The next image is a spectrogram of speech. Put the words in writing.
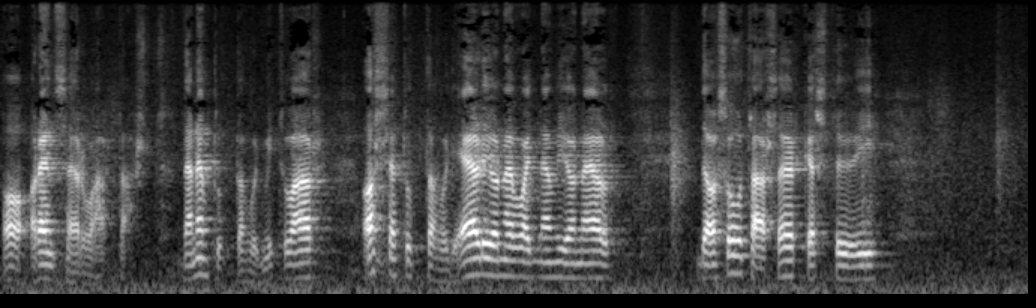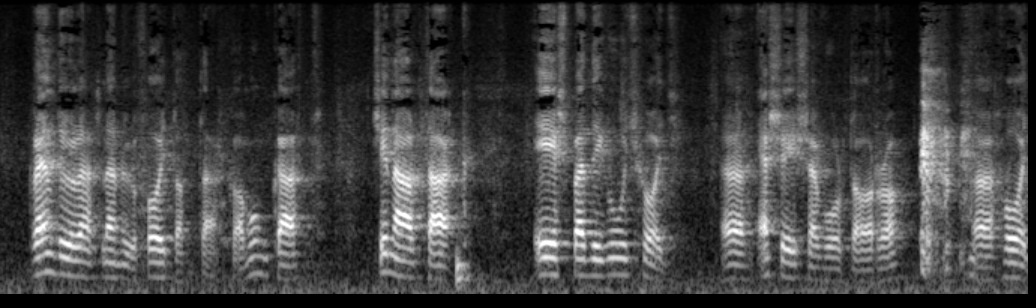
a rendszerváltást. De nem tudta, hogy mit vár, azt se tudta, hogy eljön-e vagy nem jön el, de a szótár szerkesztői rendületlenül folytatták a munkát, csinálták, és pedig úgy, hogy esése volt arra, hogy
